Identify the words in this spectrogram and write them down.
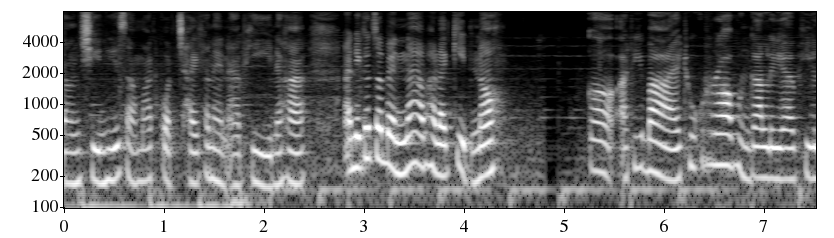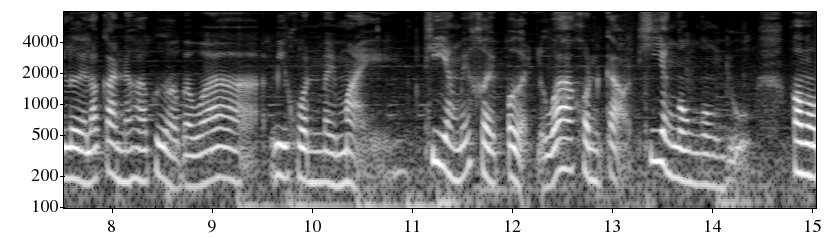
บางชิ้นที่สามารถกดใช้คะแนน RP นะคะ อันนี้ก็จะเป็นหน้าภารกิจเนาะก็อธิบายทุกรอบของการเรียน RP เลยแล้วกันนะคะเผื่อแบบว่ามีคนใหม่ ๆ ที่ยังไม่เคยเปิดหรือว่าคนเก่าที่ยังงงๆอยู่ พอมา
